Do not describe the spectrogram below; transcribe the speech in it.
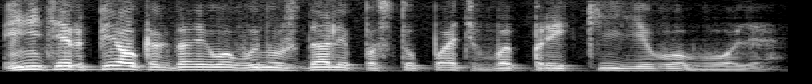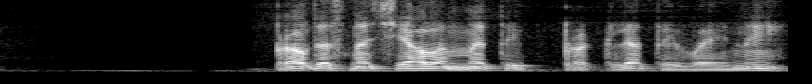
и не терпел, когда его вынуждали поступать вопреки его воле. Правда, с началом этой проклятой войны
